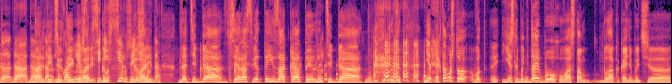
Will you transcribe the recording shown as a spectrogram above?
Да, да, да, Дарит да. ей Ну, цветы, конечно, говорит- все- и всем женщинам, говорит, да. Для тебя все рассветы и закаты, для тебя. Ну, Нет, я к тому, что вот э, если бы, не дай бог, у вас там была какая-нибудь, э,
